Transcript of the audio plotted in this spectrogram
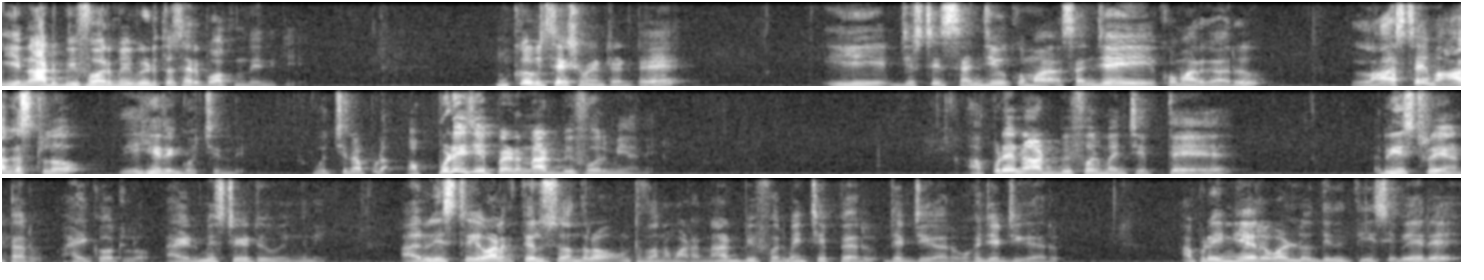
ఈ నాట్ బిఫోర్ మీ వీడితో సరిపోతుంది దీనికి. ఇంకో విశేషం ఏంటంటే ఈ జస్టిస్ సంజీవ్ కుమార్ సంజయ్ కుమార్ గారు లాస్ట్ టైం ఆగస్టులో ఈ హియరింగ్ వచ్చింది. వచ్చినప్పుడు అప్పుడే చెప్పాడు నాట్ బిఫోర్ మీ అని. అప్పుడే నాట్ బిఫోర్ మీ అని చెప్తే రిజిస్ట్రీ అంటారు హైకోర్టులో ఆ అడ్మినిస్ట్రేటివ్ వింగ్ని. ఆ రిజిస్ట్రీ వాళ్ళకి తెలుసు అందులో ఉంటుందన్నమాట. నాట్ బిఫోర్ మీ అని చెప్పారు జడ్జి గారు ఒక జడ్జి గారు. అప్పుడు ఏం చేయాలి వాళ్ళు? దీన్ని తీసి వేరే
